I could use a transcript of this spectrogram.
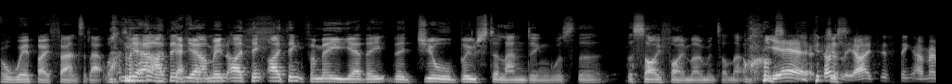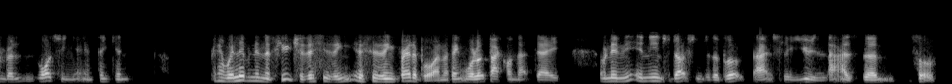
Well, we're both fans of that one. Yeah, I think. yeah, I mean, I think. I think for me, yeah, the the dual booster landing was the the sci-fi moment on that one. Yeah, totally. Just... I just think I remember watching it and thinking, you know, we're living in the future. This is this is incredible, and I think we'll look back on that day. I mean, in the, in the introduction to the book, I actually use that as the sort of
